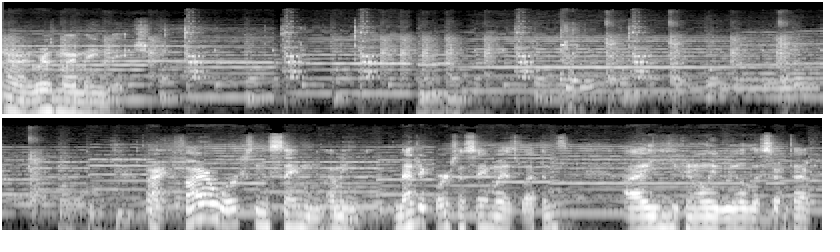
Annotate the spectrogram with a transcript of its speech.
Alright, where's my main mage? Alright, fire works in the same. I mean, magic works in the same way as weapons. Uh, you can only wield a certain type.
